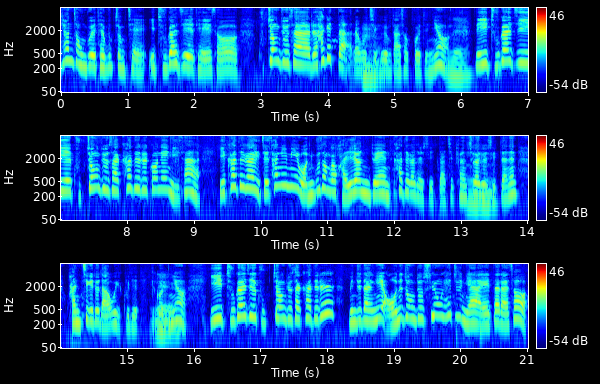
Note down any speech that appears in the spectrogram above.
현 정부의 대북 정책 이 두 가지에 대해서 국정조사를 하겠다라고 음. 지금 나섰거든요. 네. 근데 이 두 가지의 국정조사 카드를 꺼낸 이상 이 카드가 이제 상임위 원구성과 관련된 카드가 될 수 있다. 즉 변수가 될수 음. 있다는 관측에도 나오고 있고, 있거든요. 이두 가지의 국정조사 카드를 민주당이 어느 정도 수용해 주냐에 따라서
